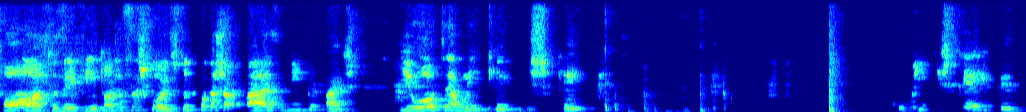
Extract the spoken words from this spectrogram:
fotos, enfim, todas essas coisas. Tudo que o Photoshop faz, o GIMP faz. E o outro é o Inkscape. O Inkscape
